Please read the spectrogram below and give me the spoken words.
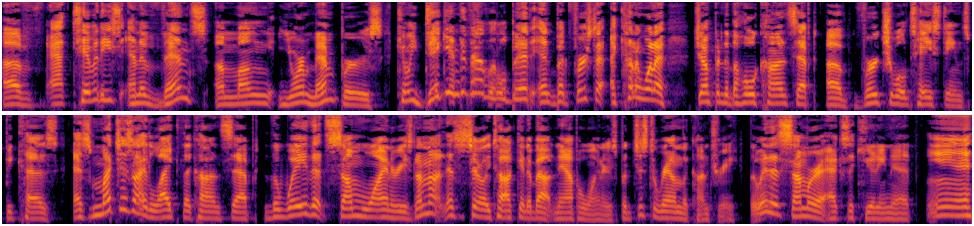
of activities and events among your members. Can we dig into that a little bit? And, but first, I, I kind of want to jump into the whole concept of virtual tastings because as much as I like the concept, the way that some wineries, and I'm not necessarily talking about Napa wineries, but just around the country, the way that some are executing it, eh,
